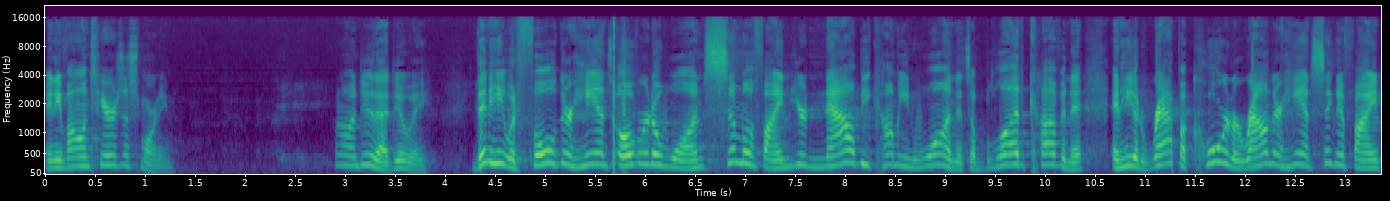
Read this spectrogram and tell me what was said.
Any volunteers this morning? We don't want to do that, do we? Then he would fold their hands over to one, simplifying, you're now becoming one. It's a blood covenant. And he would wrap a cord around their hands, signifying,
